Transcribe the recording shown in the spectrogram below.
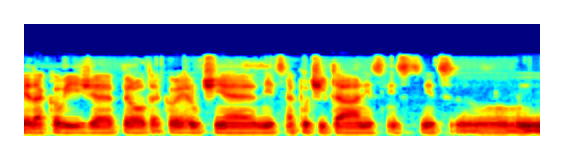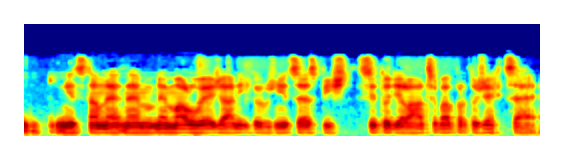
je takový, že pilot jako je ručně nic nepočítá, nic, nic, nic, eh, nic tam ne, ne, nemaluje, žádný kružnice, spíš si to dělá třeba protože chce,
